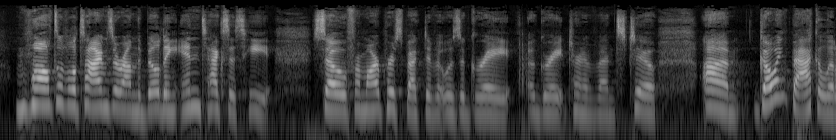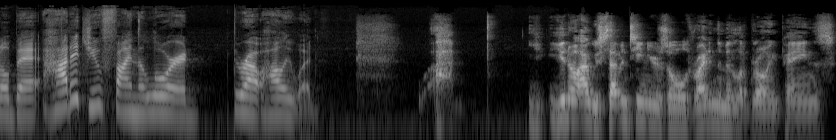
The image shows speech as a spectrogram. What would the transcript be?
multiple times around the building in Texas heat. So from our perspective, it was a great, a great turn of events too. Um, going back a little bit, how did you find the Lord throughout Hollywood? You know, I was 17 years old, right in the middle of growing pains.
